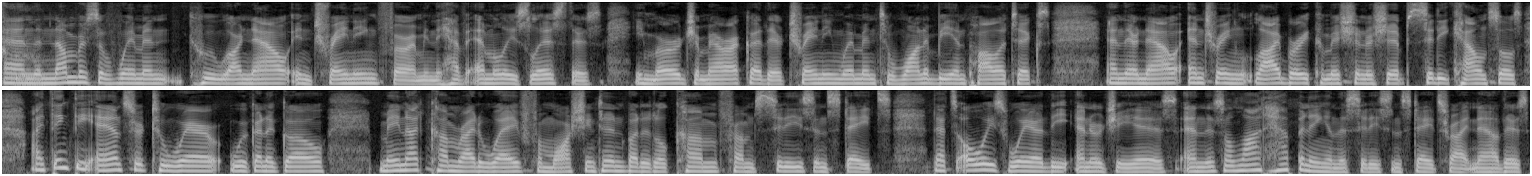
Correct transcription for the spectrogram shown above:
And the numbers of women who are now in training for, I mean, they have Emily's List, there's Emerge America, they're training women to want to be in politics. And they're now entering library commissionerships, city councils. I think the answer to where we're going to go may not come right away from Washington, but it'll come from cities and states. That's always where the energy is. And there's a lot happening in the cities and states right now. There's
